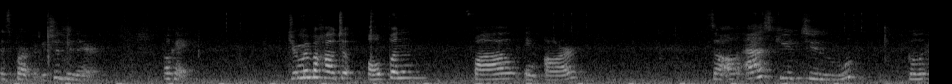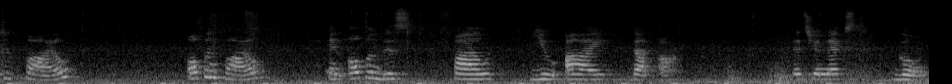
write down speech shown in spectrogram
it's perfect, it should be there. Okay, do you remember how to open file in R? So I'll ask you to go to File, Open File, and open this file UI.r. That's your next goal.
